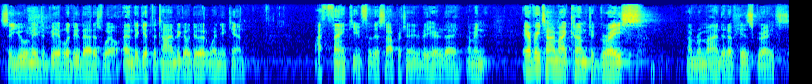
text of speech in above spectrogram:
So you will need to be able to do that as well and to get the time to go do it when you can. I thank you for this opportunity to be here today. I mean, every time I come to grace, I'm reminded of His grace.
